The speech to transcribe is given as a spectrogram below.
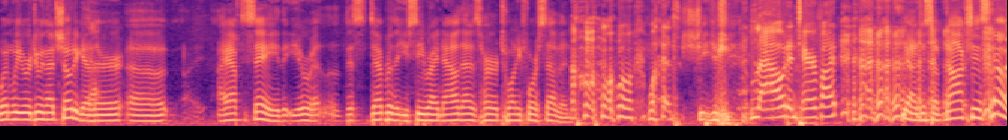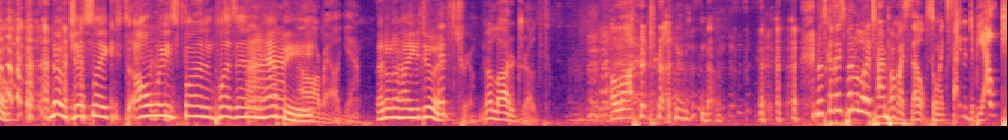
when we were doing that show together, uh, I have to say that you're uh, this Deborah that you see right now. That is her twenty four seven. what? She, you- Loud and terrified? yeah, just obnoxious. No, no, just like always fun and pleasant and happy. Oh, well, yeah. I don't know how you do it. It's true. A lot of drugs. A lot of drugs. No. no, it's because I spend a lot of time by myself, so I'm excited to be out.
